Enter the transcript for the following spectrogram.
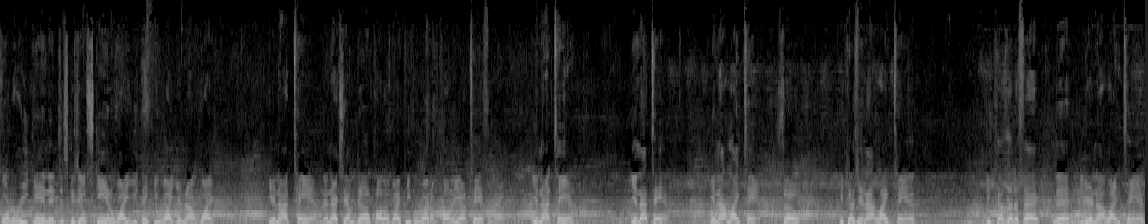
Puerto Rican and just because your skin white you think you're white. You're not white. You're not tan. And actually I'm done calling white people white. I'm calling y'all tan from now. You're not tan. You're not tan. You're not light tan. So because you're not light tan, because of the fact that you're not light tan,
